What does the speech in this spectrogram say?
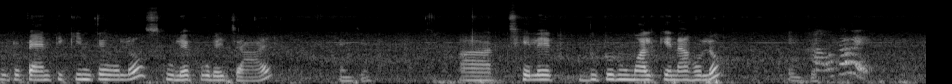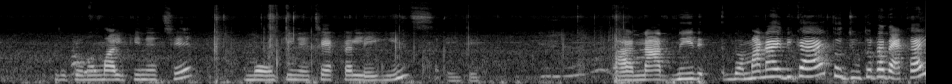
দুটো প্যান্টি কিনতে হলো, স্কুলে পড়ে যায়। এই যে। আর ছেলের দুটো রুমাল কেনা হলো। এই যে। দুটো রুমাল কিনেছে, মৌ কিনেছে একটা লেগিংস। এই যে। আর নাতনির, মানা এদিকে আয় তো জুতোটা দেখাই।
